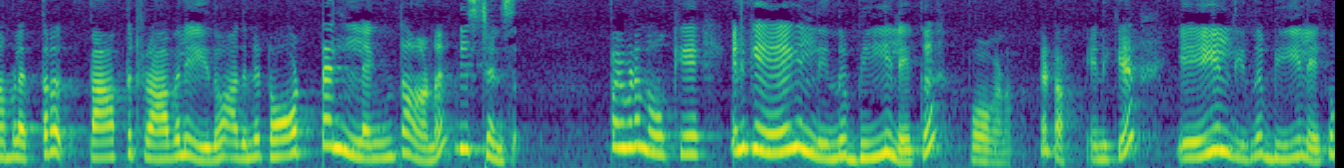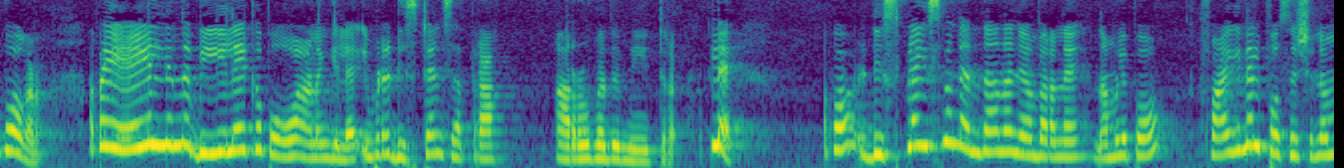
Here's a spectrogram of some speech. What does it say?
നമ്മൾ എത്ര പാത്ത് ട്രാവൽ ചെയ്തോ അതിന്റെ ടോട്ടൽ ലെങ്ത് ആണ് ഡിസ്റ്റൻസ് അപ്പോൾ ഇവിടെ നോക്കിയേ എനിക്ക് എയിൽ നിന്ന് ബിയിലേക്ക് പോകണം കേട്ടോ. എനിക്ക് എയിൽ നിന്ന് ബിയിലേക്ക് പോകണം. അപ്പോൾ എയിൽ നിന്ന് ബിയിലേക്ക് പോവുകയാണെങ്കിൽ ഇവിടെ ഡിസ്റ്റൻസ് എത്ര? അറുപത് മീറ്റർ അല്ലേ? അപ്പോൾ ഡിസ്പ്ലേസ്മെന്റ് എന്താണെന്നാണ് ഞാൻ പറഞ്ഞത് നമ്മളിപ്പോൾ ഫൈനൽ പൊസിഷനും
